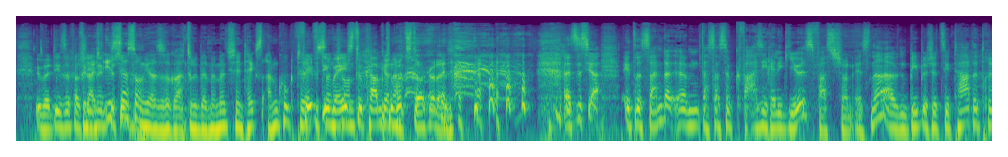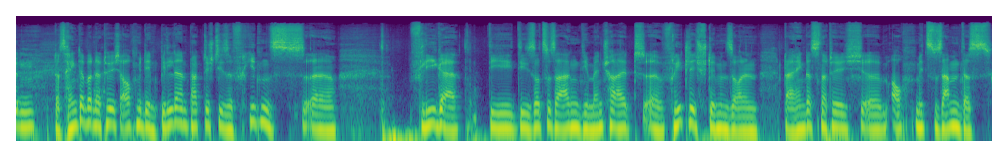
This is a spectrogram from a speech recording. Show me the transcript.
über diese verschiedenen Vielleicht ist der. Song ja sogar drüber. Wenn man sich den Text anguckt, ist 50 dann Ways schon, to Come genau. to Woodstock, oder? Es ist ja interessant, ähm, dass das so quasi religiös fast schon ist, ne? Also Biblische Zitate drin. Das hängt aber natürlich auch mit den Bildern praktisch diese Friedensflieger, äh, Flieger, die, die sozusagen die Menschheit äh, friedlich stimmen sollen. Da hängt das natürlich äh, auch mit zusammen, dass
